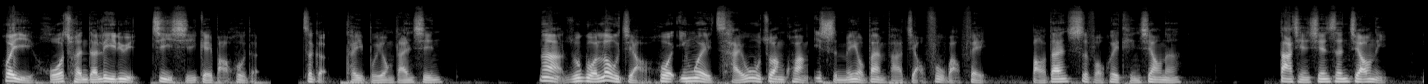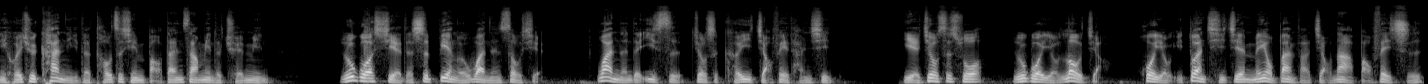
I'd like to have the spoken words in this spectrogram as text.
会以活存的利率计息给保户的。这个可以不用担心。那如果漏缴或因为财务状况一时没有办法缴付保费，保单是否会停效呢？大钱先生教你，你回去看你的投资型保单上面的全名。如果写的是变额万能寿险，万能的意思就是可以缴费弹性，也就是说，如果有漏缴或有一段期间没有办法缴纳保费时，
